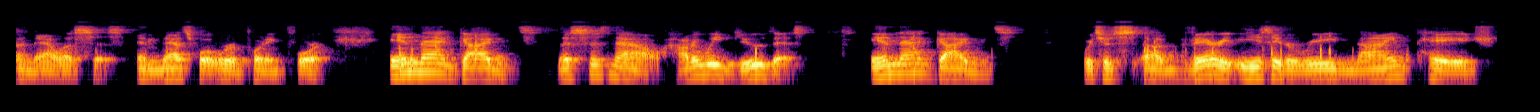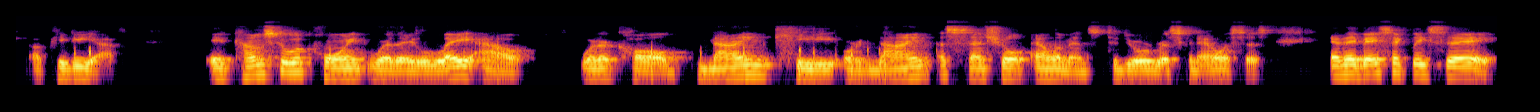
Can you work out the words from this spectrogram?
analysis. And that's what we're putting forth. In that guidance, this is now, how do we do this? In that guidance, which is a very easy to read nine page uh, PDF, it comes to a point where they lay out what are called nine key or nine essential elements to do a risk analysis. And they basically say,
